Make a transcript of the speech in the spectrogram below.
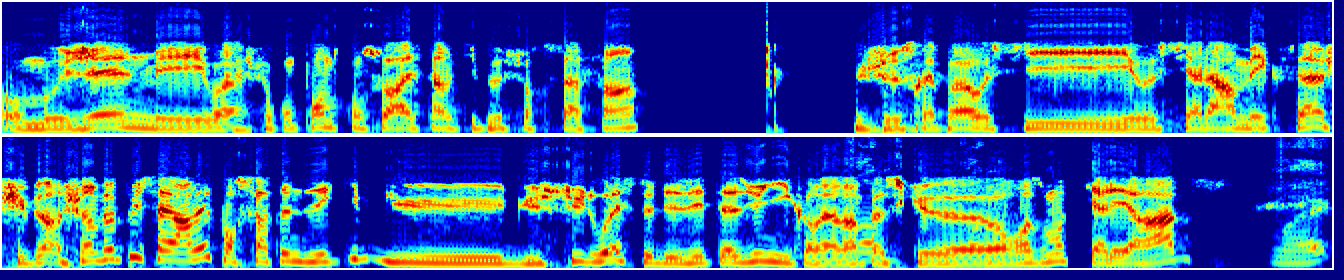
homogène, mais voilà, je peux comprendre qu'on soit resté un petit peu sur sa fin je serais pas aussi aussi alarmé que ça. Je suis, je suis un peu plus alarmé pour certaines équipes du, du sud-ouest des États-Unis quand même, hein, parce que heureusement qu'il y a les Rams. Ouais.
